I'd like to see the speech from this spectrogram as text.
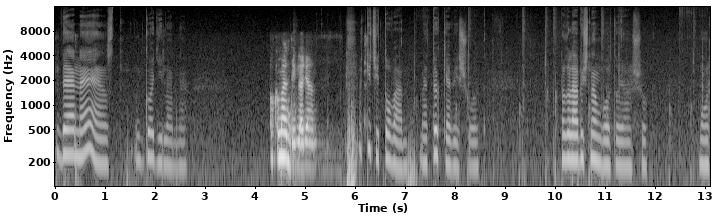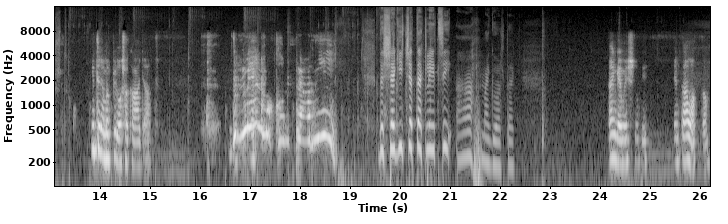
De ne, az gagyi lenne. Akkor meddig legyen? Egy kicsit tovább, mert tök kevés volt. Legalábbis nem volt olyan sok. Most. Kitérem a pirosak ágyát. De miért nem akarsz beadni? De segítsetek, Léci! Ah, megöltek. Engem is, Nubi. Én támadtam.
